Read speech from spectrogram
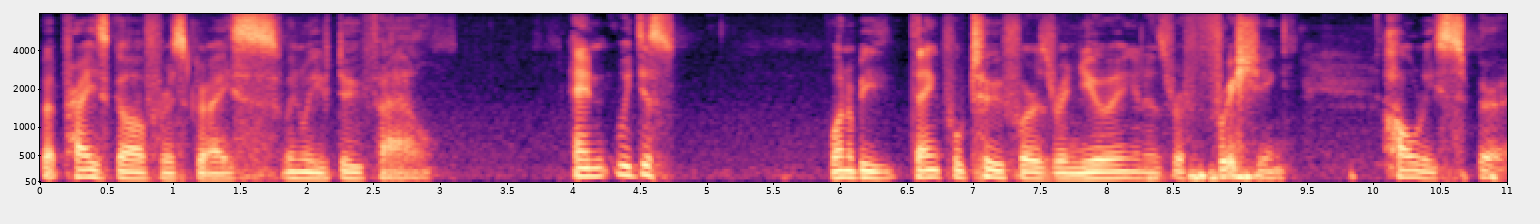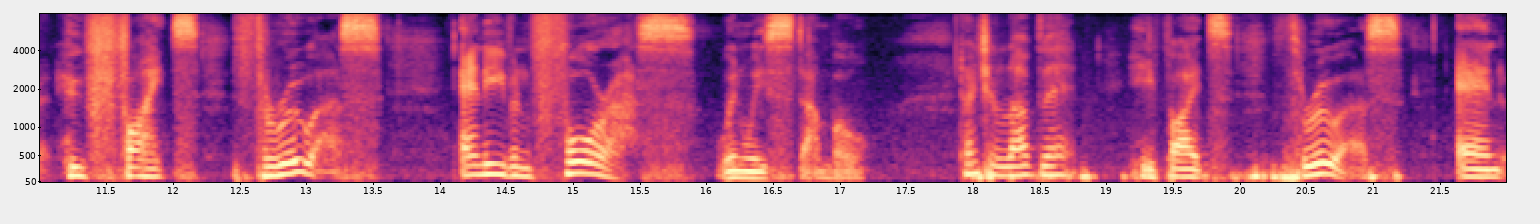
But praise God for His grace when we do fail. And we just want to be thankful too for His renewing and His refreshing Holy Spirit who fights through us and even for us when we stumble. Don't you love that? He fights through us and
